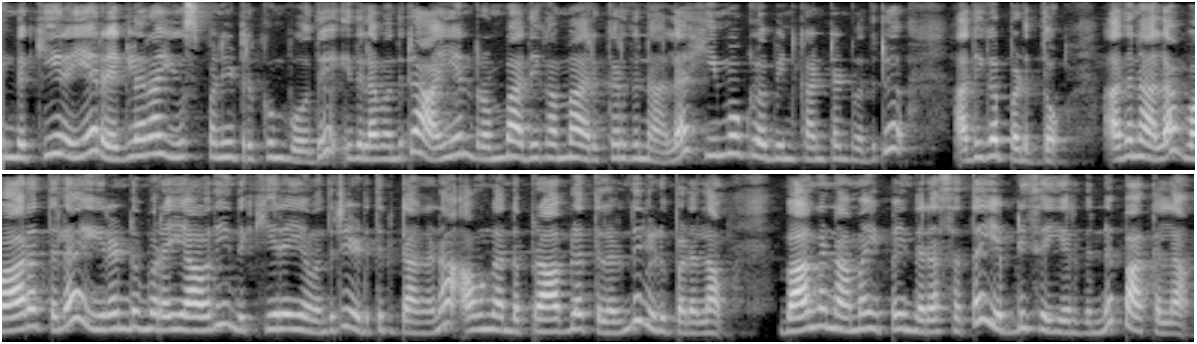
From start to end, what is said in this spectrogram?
இந்த கீரையை ரெகுலராக யூஸ் பண்ணிகிட்டு இருக்கும்போது இதில் வந்துட்டு அயன் ரொம்ப அதிகமாக இருக்கிறதுனால ஹீமோக்ளோபின் கண்டென்ட் வந்துட்டு அதிகப்படுத்தும். அதனால் வாரத்தில் இரண்டு முறையாவது இந்த கீரையை வந்துட்டு எடுத்துக்கிட்டாங்கன்னா அவங்க அந்த ப்ராப்ளத்திலேருந்து விடுபடலாம். வாங்க நாம் இப்போ இந்த ரசத்தை எப்படி செய்யறதுன்னு பார்க்கலாம்.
